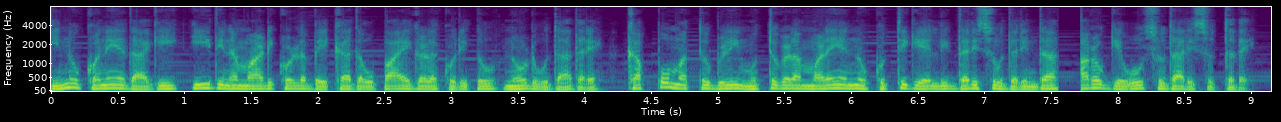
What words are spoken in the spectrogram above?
ಇನ್ನು ಕೊನೆಯದಾಗಿ ಈ ದಿನ ಮಾಡಿಕೊಳ್ಳಬೇಕಾದ ಉಪಾಯಗಳ ಕುರಿತು ನೋಡುವುದಾದರೆ, ಕಪ್ಪು ಮತ್ತು ಬಿಳಿ ಮುತ್ತುಗಳ ಮಳೆಯನ್ನು ಕುತ್ತಿಗೆಯಲ್ಲಿ ಧರಿಸುವುದರಿಂದ ಆರೋಗ್ಯವು ಸುಧಾರಿಸುತ್ತದೆ.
